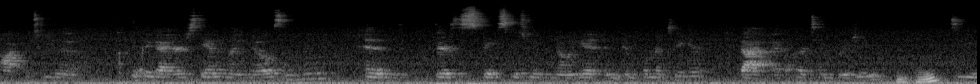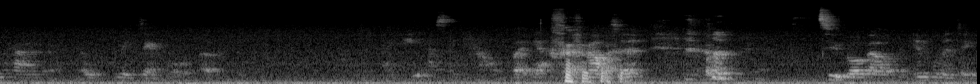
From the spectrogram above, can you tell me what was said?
caught between a, I think I understand and I know something, and there's a space between knowing it and implementing it that I have a hard time bridging. Mm-hmm. Do you have a, an example of? I hate asking how, but yeah, how to to go about implementing,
